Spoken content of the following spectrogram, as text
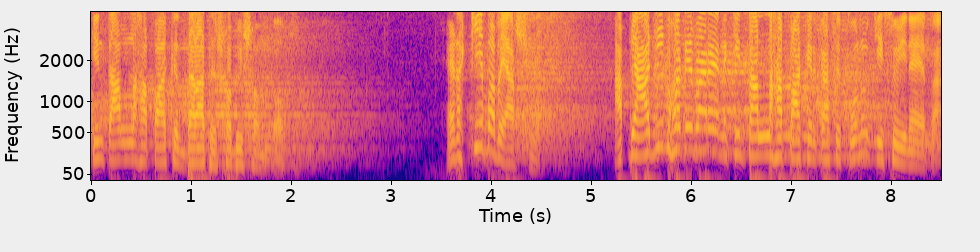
কিন্তু আল্লাহ পাকের দ্বারাতে সবই সম্ভব। এটা কীভাবে আসলো? আপনি আজীব হতে পারেন, কিন্তু আল্লাহ পাকের কাছে কোনো কিছুই না এটা।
